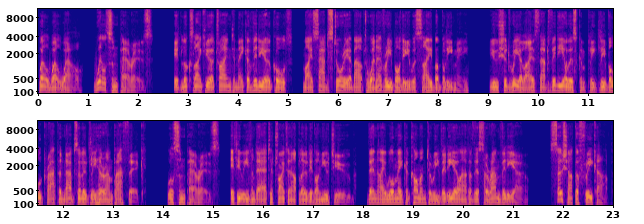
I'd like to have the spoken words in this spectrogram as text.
Well well well, Wilson Perez. It looks like you're trying to make a video called, my sad story about when everybody was cyberbullied me. You should realize that video is completely bullcrap and absolutely harampathic. Wilson Perez, if you even dare to try to upload it on YouTube, then I will make a commentary video out of this haram video. So shut the freak up.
